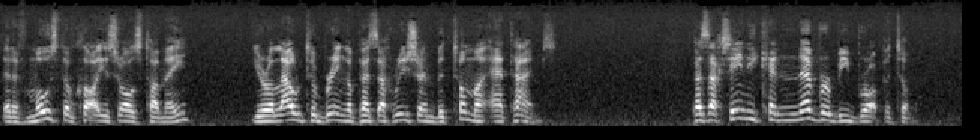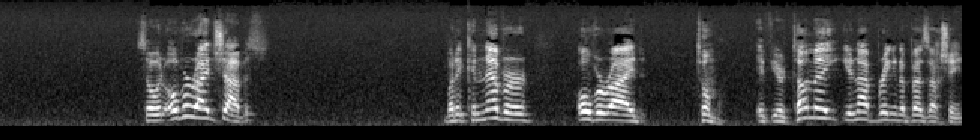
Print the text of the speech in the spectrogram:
that if most of Klal Yisrael is Tameh, you're allowed to bring a Pesach Rishon Betuma at times. Pesach Sheni can never be brought Betuma. So it overrides Shabbos, but it can never override Tumah. If you're Tumah, you're not bringing a Pesach Sheni.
